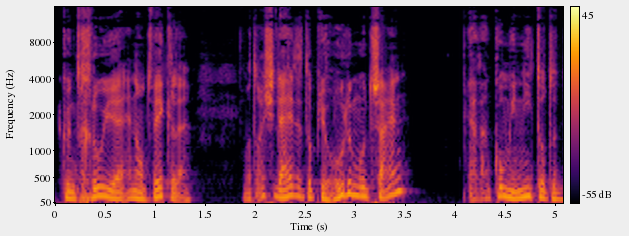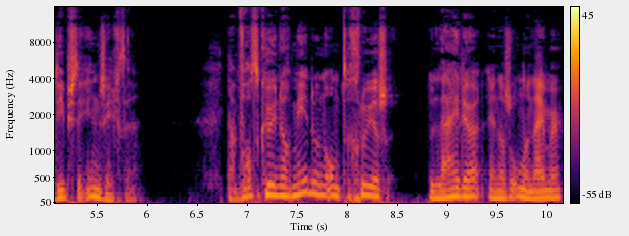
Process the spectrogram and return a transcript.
kunt groeien en ontwikkelen. Want als je de hele tijd op je hoede moet zijn, ja, dan kom je niet tot de diepste inzichten. Nou, wat kun je nog meer doen om te groeien als leider en als ondernemer?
